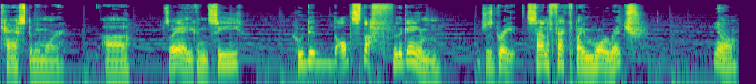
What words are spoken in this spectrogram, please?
cast anymore. Uh, so yeah, you can see who did all the stuff for the game, which is great. Sound effect by More Rich. You know,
